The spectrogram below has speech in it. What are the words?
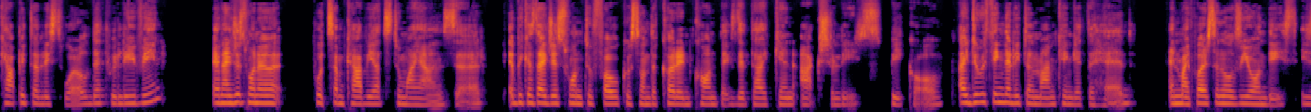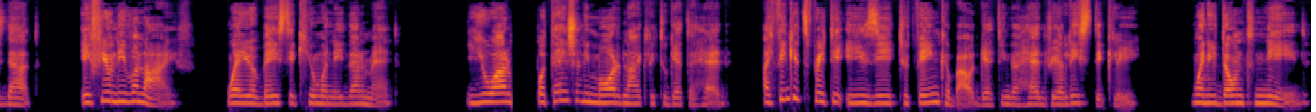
capitalist world that we live in. And I just want to put some caveats to my answer eh, because I just want to focus on the current context that I can actually speak of. I do think the little man can get ahead. And my personal view on this is that if you live a life where your basic human needs are met, you are potentially more likely to get ahead. I think it's pretty easy to think about getting ahead realistically when you don't need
